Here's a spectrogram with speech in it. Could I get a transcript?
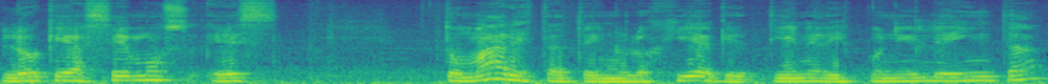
lo que hacemos es tomar esta tecnología que tiene disponible INTA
